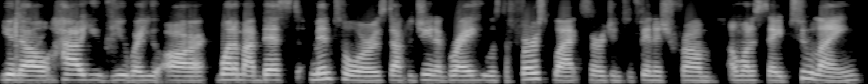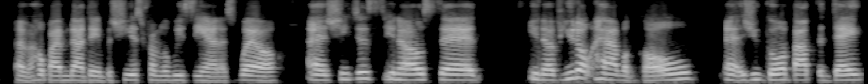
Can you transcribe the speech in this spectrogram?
you know, how you view where you are. One of my best mentors, Dr. Gina Gray, who was the first Black surgeon to finish from, I want to say Tulane. I hope I'm not dating, but she is from Louisiana as well. And she just, you know, said, you know, if you don't have a goal as you go about the day,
